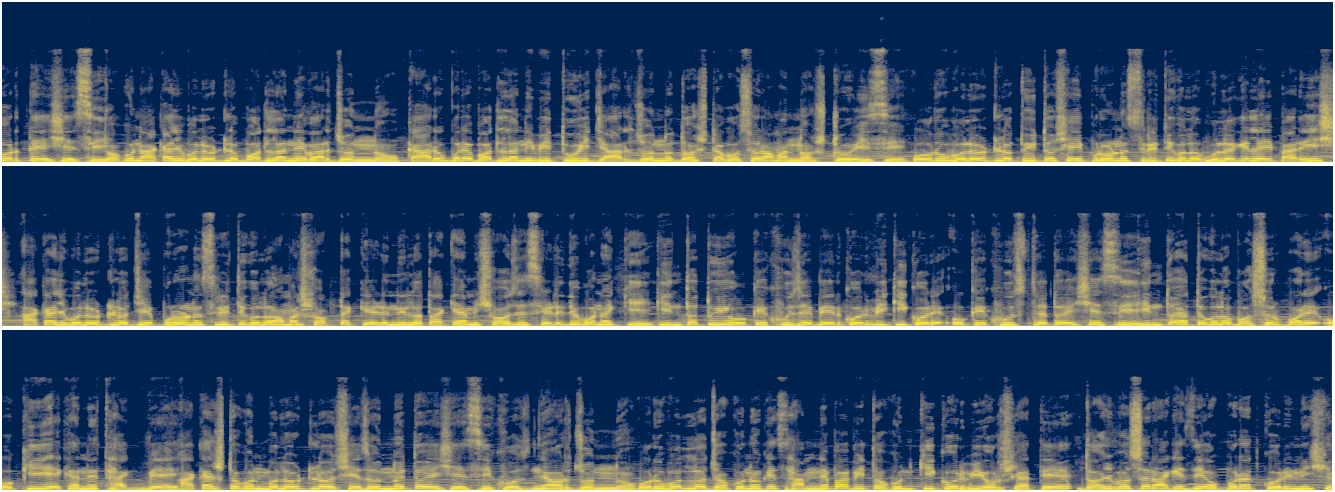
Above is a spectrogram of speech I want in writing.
করতে এসেছি। তখন আকাশ বলে উঠল, বদলা নেবার জন্য। কার উপরে বদলা নিবি তুই? যার জন্য দশটা বছর আমার নষ্ট হয়েছে। অরু বলে উঠল, তুই তো সেই পুরনো স্মৃতিগুলো ভুলে গেলেই পারিস। আকাশ বলে উঠল, যে পুরনো স্মৃতিগুলো আমার সবটা কেড়ে নিল, তাকে আমি সহজে ছেড়ে দিব নাকি? কিন্তু তুই ওকে খুঁজে বের করবি কি করে? ওকে খুঁজতে তো এসেছি। কিন্তু এতগুলো বছর পরে ও কি এখানে থাকবে? আকাশ তখন বলে উঠল, সেজন্যই তো এসেছি, খোঁজ নেওয়ার জন্য। অরু বলল, যখন ওকে সামনে পাবি, তখন কি করবি ওর সাথে? দশ বছর আগে যে অপরাধ করিনি, সে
